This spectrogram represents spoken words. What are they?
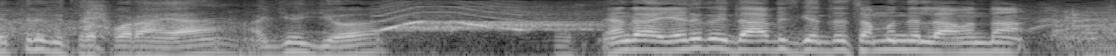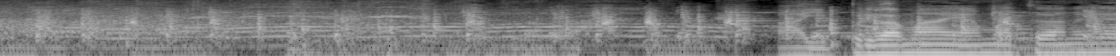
எத்தனை கித்திர போறாயா ஐயோ ஏங்க எனக்கும் இந்த ஆபீஸ்க்கு எந்த சம்மந்தம் இல்லை. அவன் தான் இப்படிதாம்மா ஏமாத்துவானுங்க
